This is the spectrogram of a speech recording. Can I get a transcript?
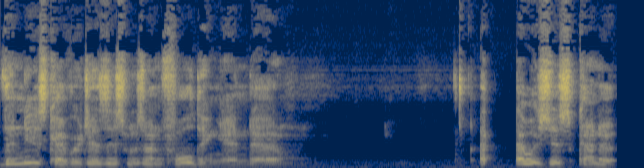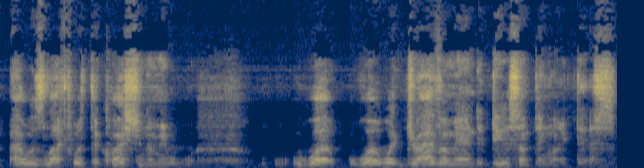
the news coverage as this was unfolding, and uh, I, I was just kind of I was left with the question. I mean, what what would drive a man to do something like this?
